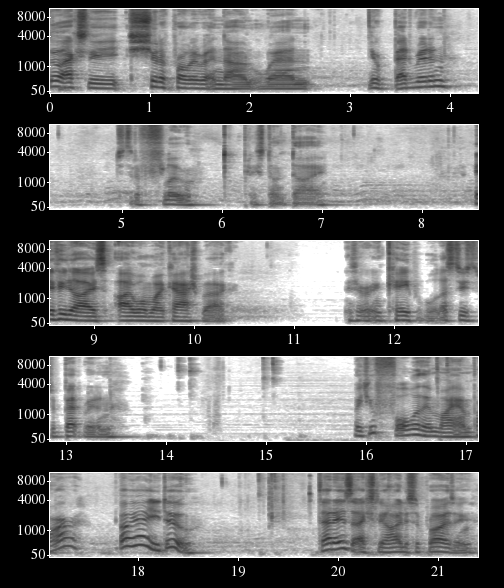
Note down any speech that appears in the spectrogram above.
Still actually should have probably written down when you're bedridden. Just to the flu. Please don't die. If he dies, I want my cash back. Is are incapable. Let's do the bedridden. Wait, you fall within my empire? Oh yeah, you do. That is actually highly surprising.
